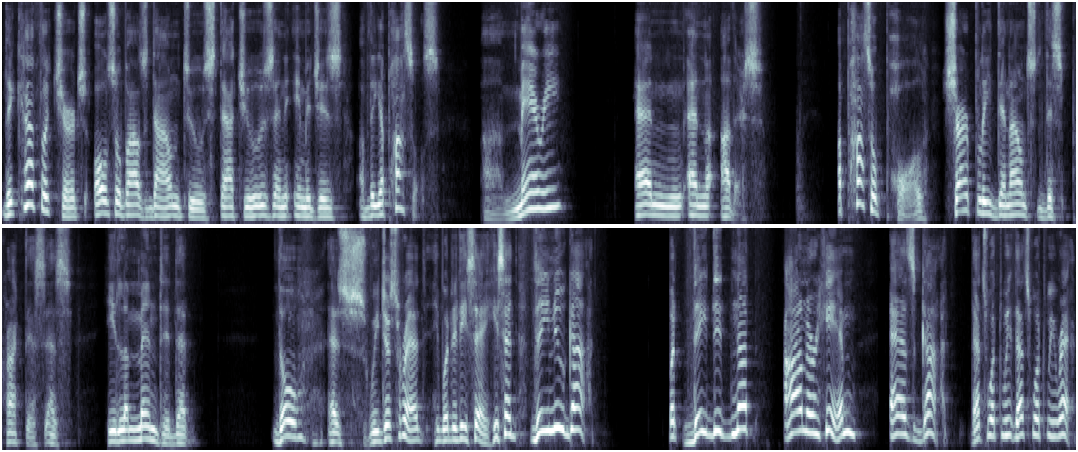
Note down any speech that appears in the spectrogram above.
The Catholic Church also bows down to statues and images of the apostles, uh, Mary, and, and others. Apostle Paul sharply denounced this practice as he lamented that, though, as we just read, what did he say? He said, they knew God, but they did not honor him as God. That's what we, that's what we read.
